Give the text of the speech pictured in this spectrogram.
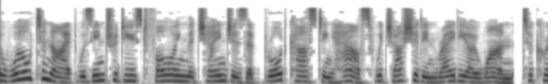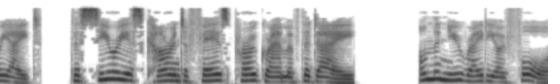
The World Tonight was introduced following the changes at Broadcasting House which ushered in Radio 1, to create the serious current affairs program of the day on the new Radio 4,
